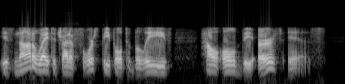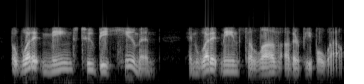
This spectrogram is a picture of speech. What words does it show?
is not a way to try to force people to believe how old the earth is, but what it means to be human and what it means to love other people well.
